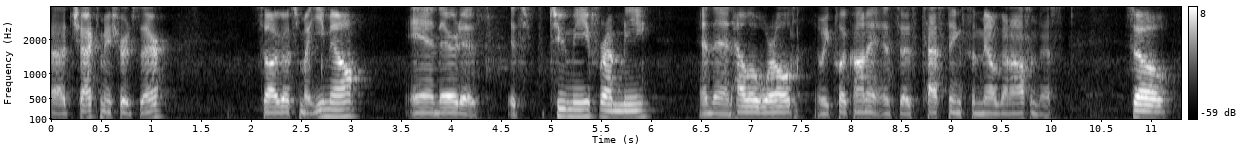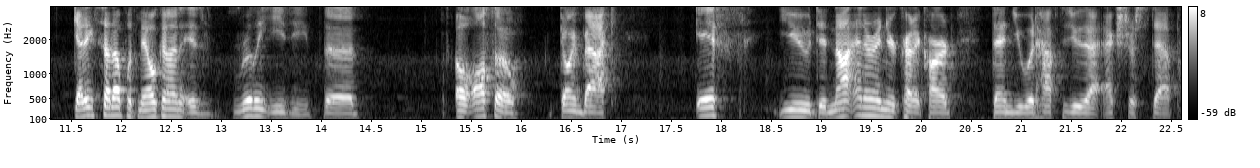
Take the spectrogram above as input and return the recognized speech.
uh, check, make sure it's there. So I'll go to my email, and there it is. It's to me from me, and then hello world, and we click on it, and it says testing some Mailgun awesomeness. So getting set up with Mailgun is really easy. The oh, also going back, if you did not enter in your credit card, then you would have to do that extra step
